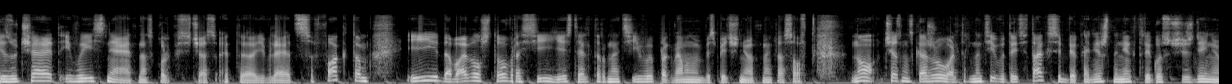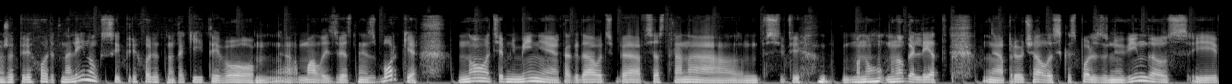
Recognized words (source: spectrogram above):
изучает и выясняет, насколько сейчас это является фактом, и добавил, что в России есть альтернативы программному обеспечению от Microsoft. Но, честно скажу, альтернативы-то эти так себе. Конечно, некоторые госучреждения уже переходят на Linux и переходят на какие-то его малоизвестные сборки, но, тем не менее, когда у тебя вся страна много лет э, приучалась к использованию Windows, и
